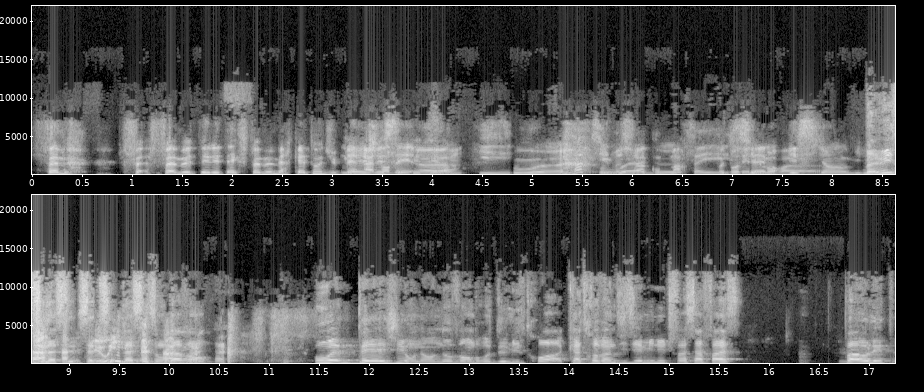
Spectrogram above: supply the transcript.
Fameux, fa- fameux télétexte, fameux mercato du PSG attendez, cet euh, il... où euh, si je me où, souviens contre Marseille, il potentiellement célèbre, euh, Essien au milieu. Bah oui, c'est la, Mais oui. la saison d'avant. OM PSG, on est en novembre 2003, 90e minute face à face. Paoletta,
